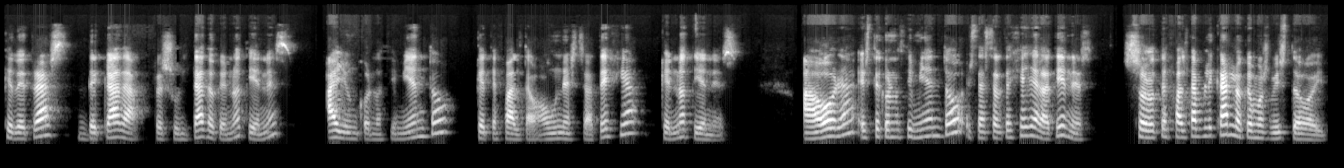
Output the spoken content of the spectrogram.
que detrás de cada resultado que no tienes hay un conocimiento que te falta o una estrategia que no tienes. Ahora, este conocimiento, esta estrategia ya la tienes. Solo te falta aplicar lo que hemos visto hoy.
